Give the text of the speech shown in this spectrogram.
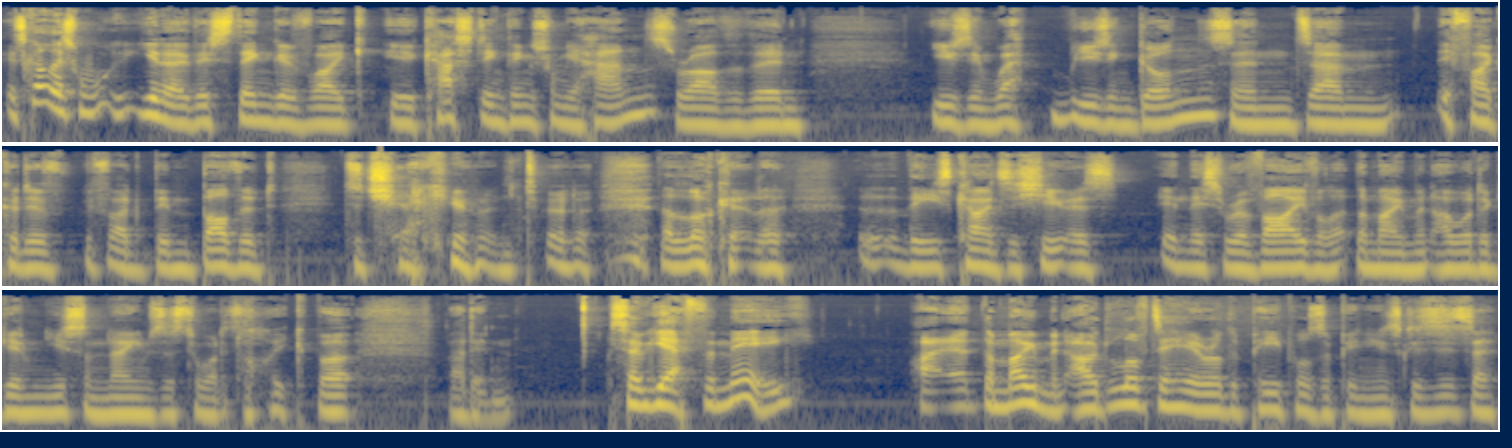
It's got this you know this thing of like you're casting things from your hands rather than using wep- using guns and um, if I could have if I'd been bothered to check him and done a, a look at the these kinds of shooters in this revival at the moment I would have given you some names as to what it's like but I didn't. So yeah for me I, at the moment I would love to hear other people's opinions because it's a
